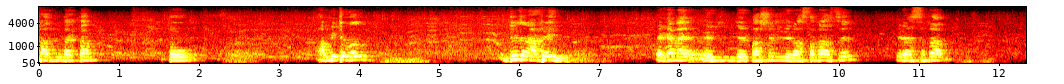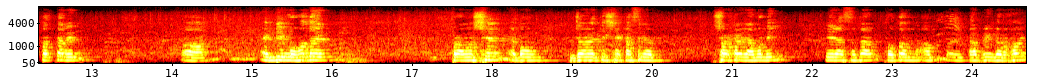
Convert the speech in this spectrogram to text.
সারাদিন থাকতাম। তো আমি যখন দুই হাজার আটেই এখানে এই যে পাশের যে রাস্তাটা আছে, এই রাস্তাটা তৎকালীন এমপি মহোদয়ের পরামর্শে এবং জননেত্রী শেখ হাসিনার সরকারের আমলেই এই রাস্তাটা প্রথম কার্পিং করা হয়।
